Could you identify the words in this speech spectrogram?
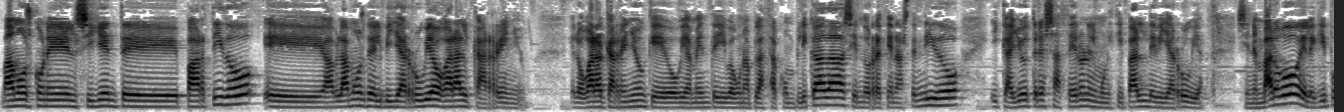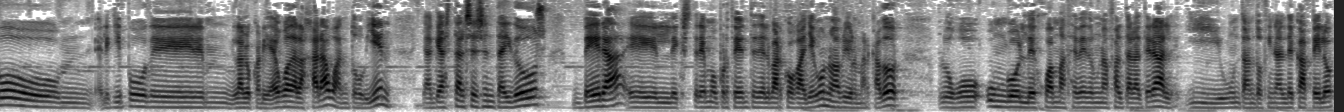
Vamos con el siguiente partido. Eh, hablamos del Villarrubia Hogar al Carreño. El hogar al Carreño que obviamente iba a una plaza complicada, siendo recién ascendido, y cayó 3 a 0 en el municipal de Villarrubia. Sin embargo, el equipo, el equipo de la localidad de Guadalajara aguantó bien, ya que hasta el 62 Vera, el extremo procedente del barco gallego, no abrió el marcador. Luego un gol de Juan Macevedo en una falta lateral y un tanto final de Capelo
